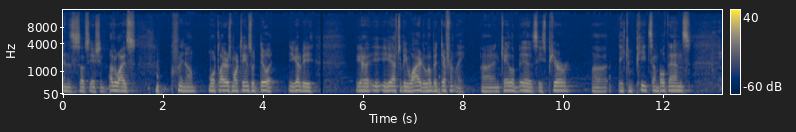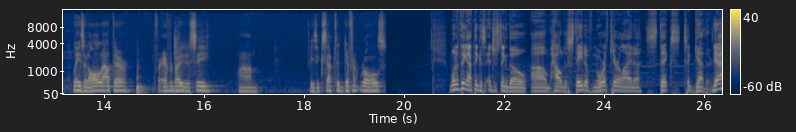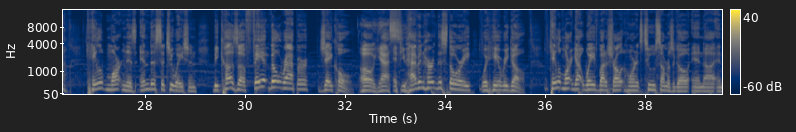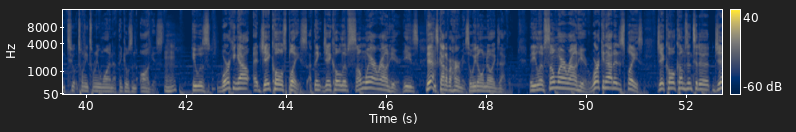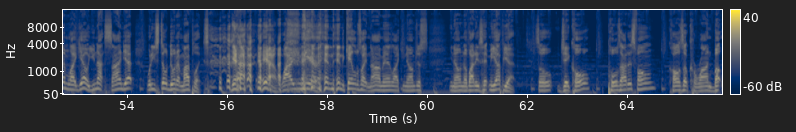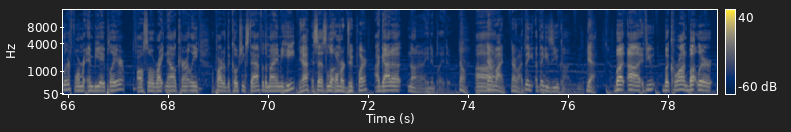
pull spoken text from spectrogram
in this association. Otherwise, you know, more players, more teams would do it. You got to be, you, gotta, you have to be wired a little bit differently. Uh, and Caleb is. He's pure. Uh, he competes on both ends, lays it all out there for everybody to see. Um, he's accepted different roles. One thing I think is interesting, though, um, how the state of North Carolina sticks together. yeah. Caleb Martin is in this situation because of Fayetteville rapper J. Cole. Oh, yes. If you haven't heard this story, well, here we go. Caleb Martin got waived by the Charlotte Hornets two summers ago in uh, in 2021. I think it was in August. He was working out at J. Cole's place. I think J. Cole lives somewhere around here. He's Yeah. he's kind of a hermit, so we don't know exactly. But he lives somewhere around here, working out at his place. J. Cole comes into the gym like, "Yo, you not signed yet? What are you still doing at my place?" yeah. yeah. Why are you here? and then Caleb was like, nah, man, like, you know, I'm just, you know, nobody's hit me up yet. So J. Cole pulls out his phone, calls up Caron Butler, former NBA player, also right now currently a part of the coaching staff of the Miami Heat. Yeah. And says, look, Former Duke player? I gotta no, no, no, he didn't play it, dude. No. Uh, never mind. Never mind. I think I think he's a UConn. yeah. But uh if you but Caron Butler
